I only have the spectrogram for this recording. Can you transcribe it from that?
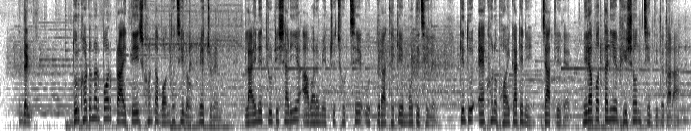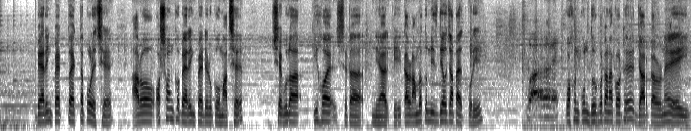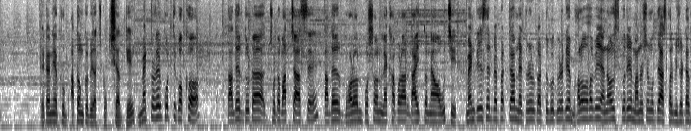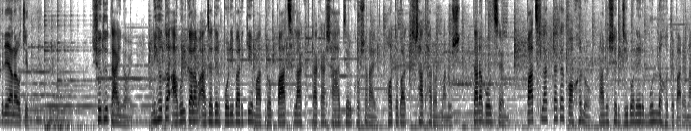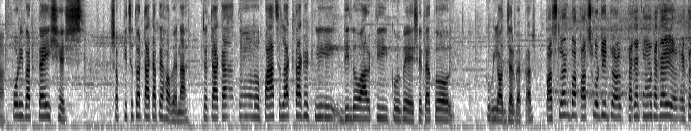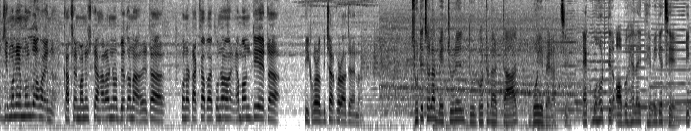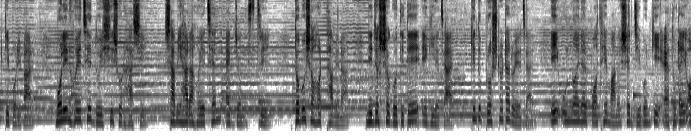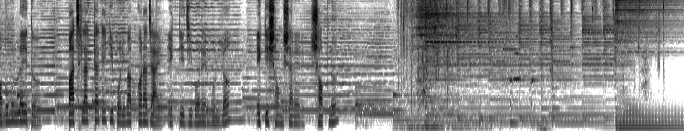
দেখব। দুর্ঘটনার পর প্রায় তেইশ ঘণ্টা বন্ধ ছিল মেট্রো রেল লাইনে ত্রুটি সারিয়ে আবার মেট্রো ছুটছে উত্তরা থেকে মতিঝিলে। কিন্তু এখনও ভয় কাটেনি যাত্রীদের। নিরাপত্তা নিয়ে ভীষণ চিন্তিত তারা। ব্যারিং প্যাড তো একটা পড়েছে। আরও অসংখ্য ব্যারিং প্যাড এরকম আছে। সেগুলা কি হয় সেটা নিয়ে আর কি। কারণ আমরা তো নিজ দিয়েও যাতায়াত করি। কখন কোন দুর্ঘটনা ঘটে, যার কারণে এই এটা নিয়ে খুব আতঙ্ক বিরাজ করছে আর কি। মেট্রো রেল কর্তৃপক্ষ, তাদের দুটো ছোট বাচ্চা আছে, তাদের ভরণ পোষণ, লেখাপড়ার দায়িত্ব নেওয়া উচিত। মেনটেন্সের ব্যাপারটা মেট্রো রেল কর্তৃপক্ষকে ভালোভাবে অ্যানাউন্স করে মানুষের মধ্যে আস্থার বিষয়টা ফিরিয়ে আনা উচিত। শুধু তাই নয় নিহত আবুল কালাম আজাদের পরিবারকে মাত্র পাঁচ লাখ টাকা সাহায্যের ঘোষণায় হতবাক সাধারণ মানুষ। তারা বলছেন পাঁচ লাখ টাকা কখনো মানুষের জীবনের মূল্য হতে পারে না। পরিবারটাই শেষ। সব কিছু তো আর টাকাতে হবে না। টাকা তো পাঁচ লাখ টাকা কি দিল আর কি করবে সেটা তো খুবই লজ্জার ব্যাপার। পাঁচ লাখ বা পাঁচ কোটি টাকা কোনো টাকায় একটা জীবনের মূল্য হয় না। কাছের মানুষকে হারানোর বেদনা এটা কোনো টাকা বা কোনো অ্যামাউন্ট দিয়ে এটা কি করা, বিচার করা যায় না। ছুটে চলা মেট্রো রেল দুর্ঘটনার দাগ বয়ে বেড়াচ্ছে। এক মুহূর্তের অবহেলায় থেমে গেছে একটি পরিবার। মলিন হয়েছে দুই শিশুর হাসি। স্বামীহারা হয়েছেন একজন স্ত্রী। তবু শহর থামে না। নিজস্ব গতিতে এগিয়ে যায়। কিন্তু প্রশ্নটা রয়ে যায়, এই উন্নয়নের পথে মানুষের জীবন কি এতটাই অবমূল্যায়িত? পাঁচ লাখ টাকায় কি পরিমাপ করা যায় একটি জীবনের মূল্য? একটি সংসারের স্বপ্ন।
